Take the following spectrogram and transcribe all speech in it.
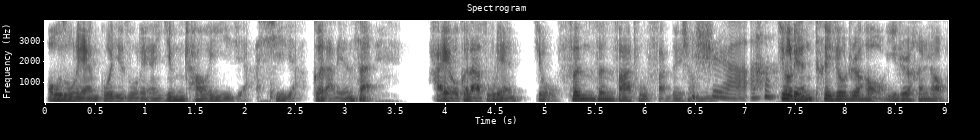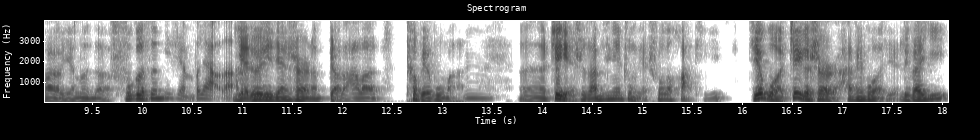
欧足联、国际足联、英超、意甲、西甲各大联赛，还有各大足联就纷纷发出反对声音。是啊，就连退休之后一直很少发表言论的福格森你忍不了了。也对这件事儿呢表达了特别不满。嗯，呃，这也是咱们今天重点说的话题。结果这个事儿还没过去，礼拜一，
